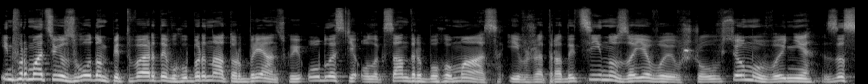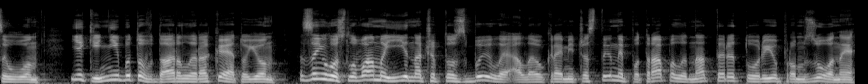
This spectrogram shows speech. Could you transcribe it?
Інформацію згодом підтвердив губернатор Брянської області Олександр Богомаз і вже традиційно заявив, що у всьому винні ЗСУ, які нібито вдарили ракетою. За його словами, її, начебто, збили, але окремі частини потрапили на територію промзони.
